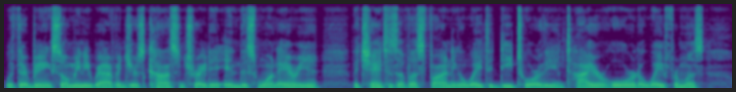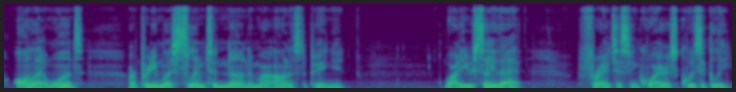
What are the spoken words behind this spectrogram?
With there being so many Ravagers concentrated in this one area, the chances of us finding a way to detour the entire horde away from us all at once are pretty much slim to none, in my honest opinion. Why do you say that? Francis inquires quizzically.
